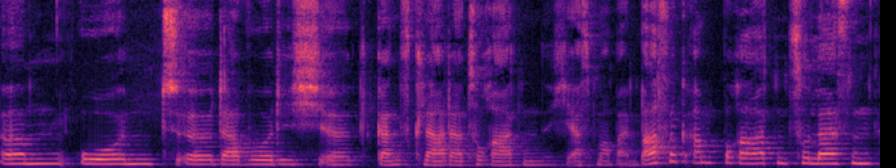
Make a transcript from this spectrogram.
Ähm, und äh, da würde ich äh, ganz klar dazu raten, sich erstmal beim BAföG-Amt beraten zu lassen.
